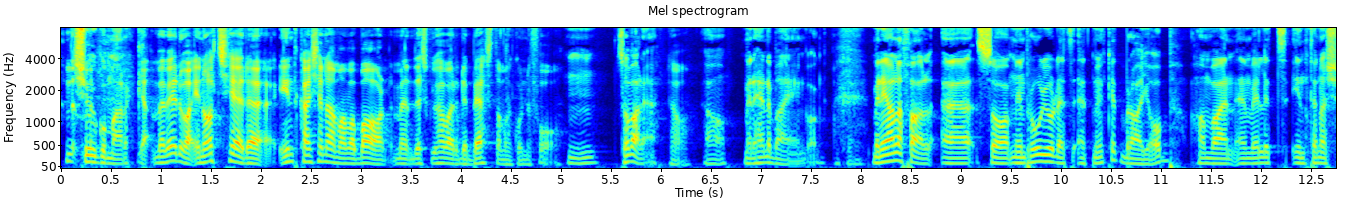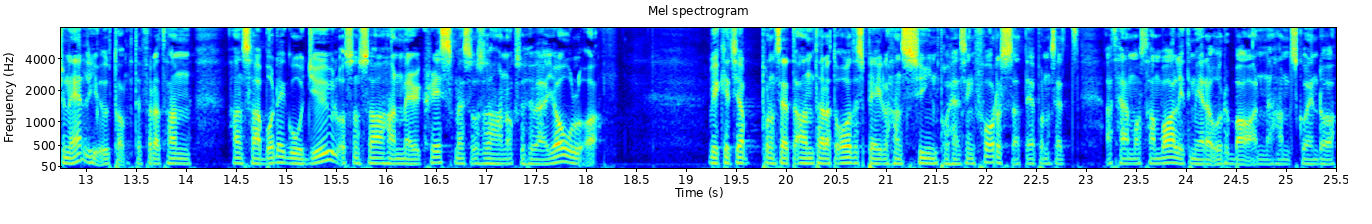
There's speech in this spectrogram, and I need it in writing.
Det- 20 mark. Ja, men vet du vad? I något skede, inte kanske när man var barn, men det skulle ha varit det bästa man kunde få. Mm, så var det. Ja, Ja, men det hände bara en gång. okej. Men i alla fall, eh, så min bror gjorde ett, ett mycket bra jobb. Han var en, en väldigt internationell jultomte för att han, han sa både God Jul och så sa han Merry Christmas och så sa han också Hyvää joulua. Vilket jag på något sätt antar att återspeglar hans syn på Helsingfors, att det är på något sätt att här måste han vara lite mer urban när han ska ändå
